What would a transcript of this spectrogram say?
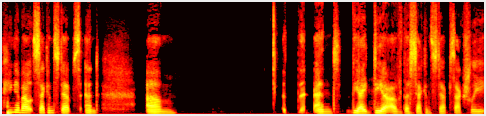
talking about second steps and um, and the idea of the second steps actually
